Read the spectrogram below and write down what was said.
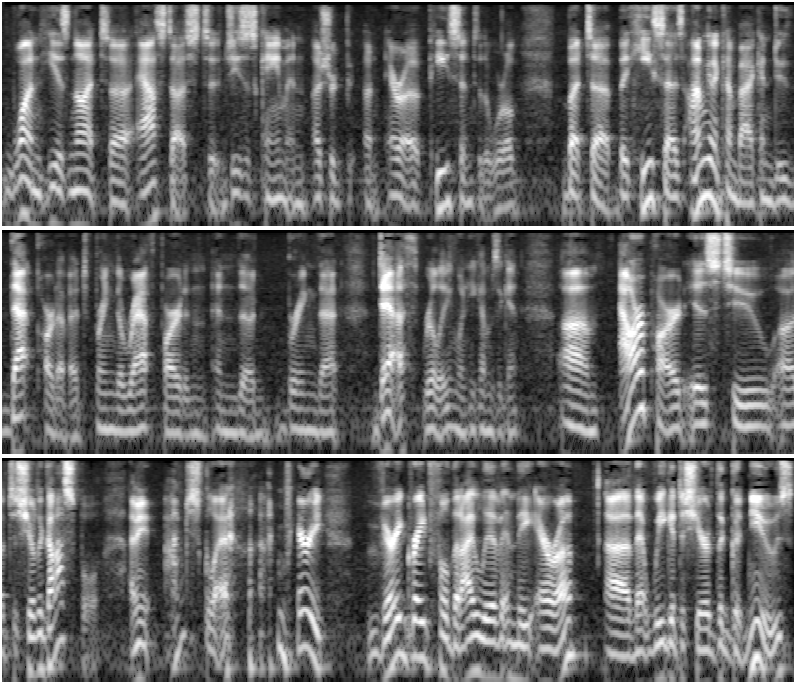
one, he has not uh, asked us to. Jesus came and ushered an era of peace into the world, but uh, but he says, I'm going to come back and do that part of it, bring the wrath part and and uh, bring that death really when he comes again. Um, our part is to uh, to share the gospel. I mean, I'm just glad. I'm very very grateful that I live in the era uh, that we get to share the good news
